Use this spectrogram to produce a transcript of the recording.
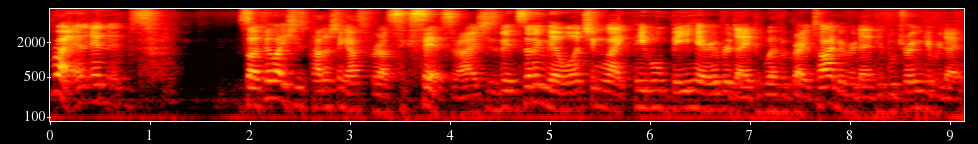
Right, and, and it's, so I feel like she's punishing us for our success, right? She's been sitting there watching like people be here every day, people have a great time every day, people drink every day.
